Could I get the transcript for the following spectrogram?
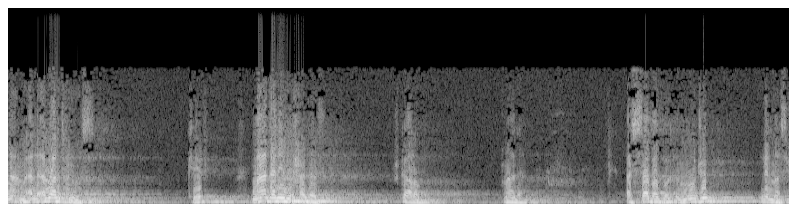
نعم الوارد في النص. كيف؟ ما دليل الحدث؟ إيش قالوا؟ ماذا؟ السبب الموجب للمسح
